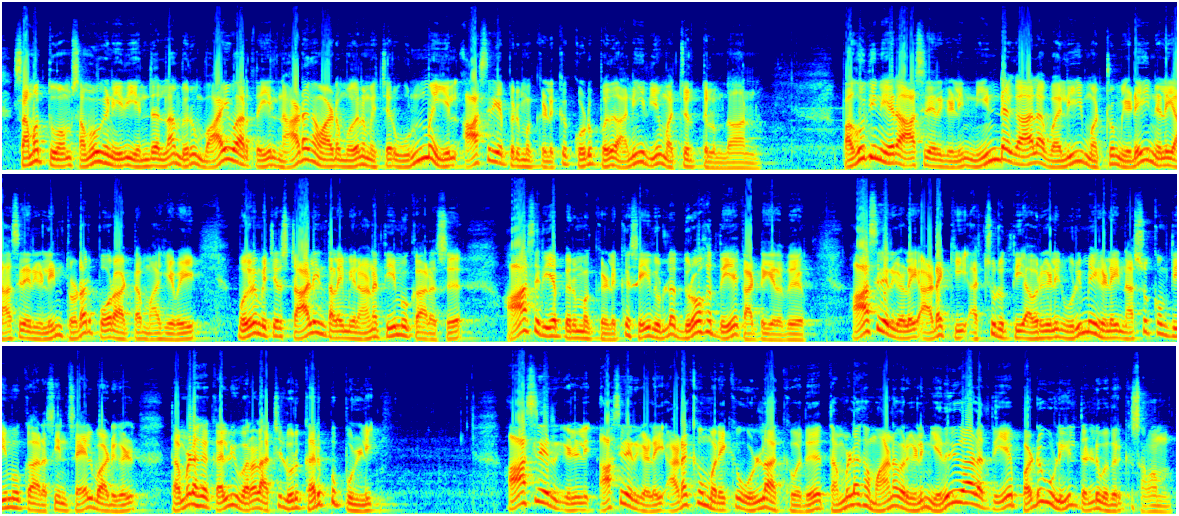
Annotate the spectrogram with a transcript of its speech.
சமத்துவம் சமூக நீதி என்றெல்லாம் வெறும் வாய் வார்த்தையில் நாடகமாடும் முதலமைச்சர் உண்மையில் ஆசிரியர் பெருமக்களுக்கு கொடுப்பது அநீதியும் அச்சுறுத்தலும் தான். பகுதி நேர ஆசிரியர்களின் நீண்டகால வலி மற்றும் இடைநிலை ஆசிரியர்களின் தொடர் போராட்டம் ஆகியவை முதலமைச்சர் ஸ்டாலின் தலைமையிலான திமுக அரசு ஆசிரியர் பெருமக்களுக்கு செய்துள்ள துரோகத்தையே காட்டுகிறது. ஆசிரியர்களை அடக்கி அச்சுறுத்தி அவர்களின் உரிமைகளை நசுக்கும் திமுக அரசின் செயல்பாடுகள் தமிழக கல்வி வரலாற்றில் ஒரு கருப்பு புள்ளி. ஆசிரியர்கள் ஆசிரியர்களை அடக்குமுறைக்கு உள்ளாக்குவது தமிழக மாணவர்களின் எதிர்காலத்தையே படுகொலியில் தள்ளுவதற்கு சமம்.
